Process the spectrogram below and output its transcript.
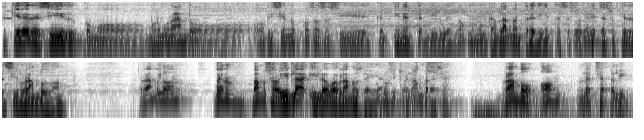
que quiere decir como murmurando o, o diciendo cosas así inentendibles, ¿no? Como que hablando entre dientes, eso, Ok. que- eso quiere decir Rumble On. Rumble On, bueno, vamos a oírla y luego hablamos de ella. poquito, ¿Qué vamos. parece? Rumble On, Led Zeppelin.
